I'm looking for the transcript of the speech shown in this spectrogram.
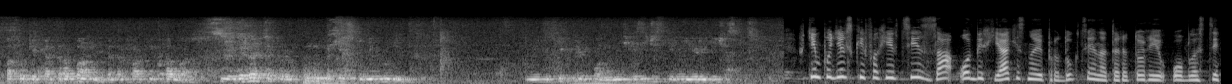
в потоке контрабанды и контрафактных товаров, и которых ну, практически не будет никаких препонов, ни физических, ни юридических. Втім, подільські фахівці за обіг якісної продукції на території області.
